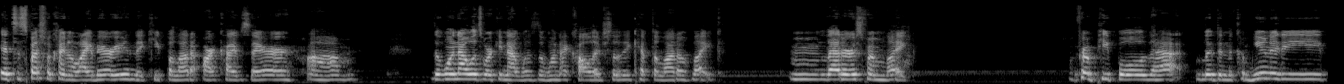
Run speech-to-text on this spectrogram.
it's a special kind of library, and they keep a lot of archives there. Um, the one I was working at was the one at college, so they kept a lot of like mm, letters from like from people that lived in the community,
